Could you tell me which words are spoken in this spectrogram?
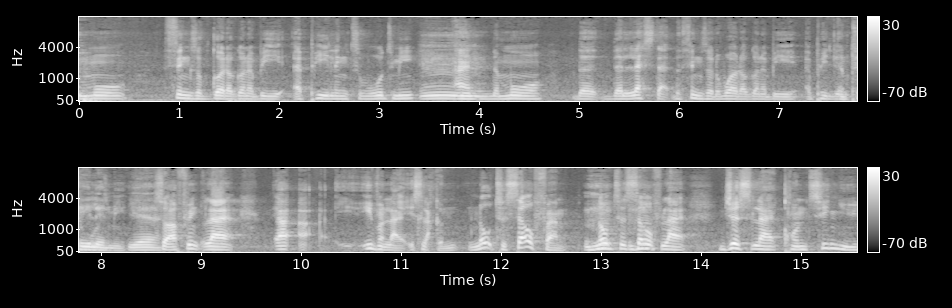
Mm. more things of God are going to be appealing towards me, Mm. and the more the the less that the things of the world are going to be appealing, Appealing, towards me. yeah. So I think like. I, I, even like it's like a note to self, fam. Mm-hmm, Note to self, like just like continue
